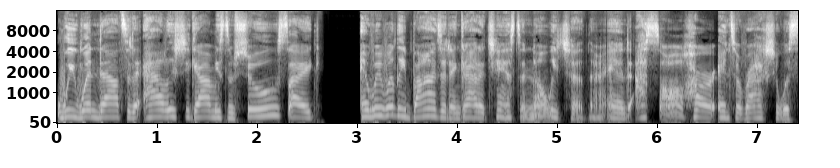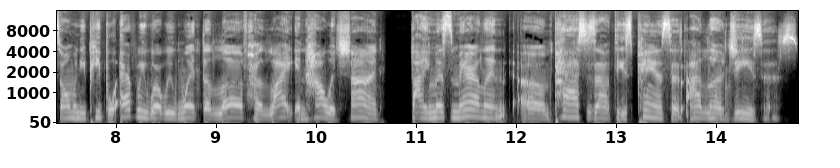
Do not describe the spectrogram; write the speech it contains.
We went down to the alley. She got me some shoes, like, and we really bonded and got a chance to know each other. And I saw her interaction with so many people everywhere we went. The love, her light, and how it shined. Like Miss Marilyn um, passes out these pens, says, "I love Jesus."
